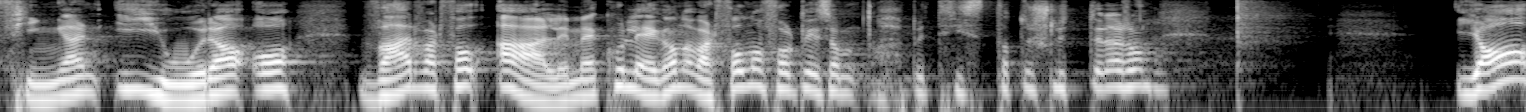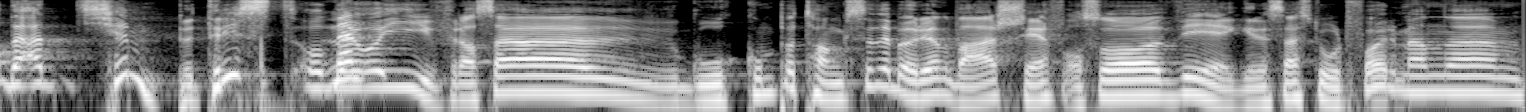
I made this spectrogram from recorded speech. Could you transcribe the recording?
fingeren i jorda, og vær i hvert fall ærlig med kollegaene. I hvert fall når folk liksom «Åh, blir trist at du slutter. Det er sånn ja, det er kjempetrist. Og det Men- å gi fra seg god kompetanse, det bør jo enhver sjef også vegre seg stort for. Men, eh,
